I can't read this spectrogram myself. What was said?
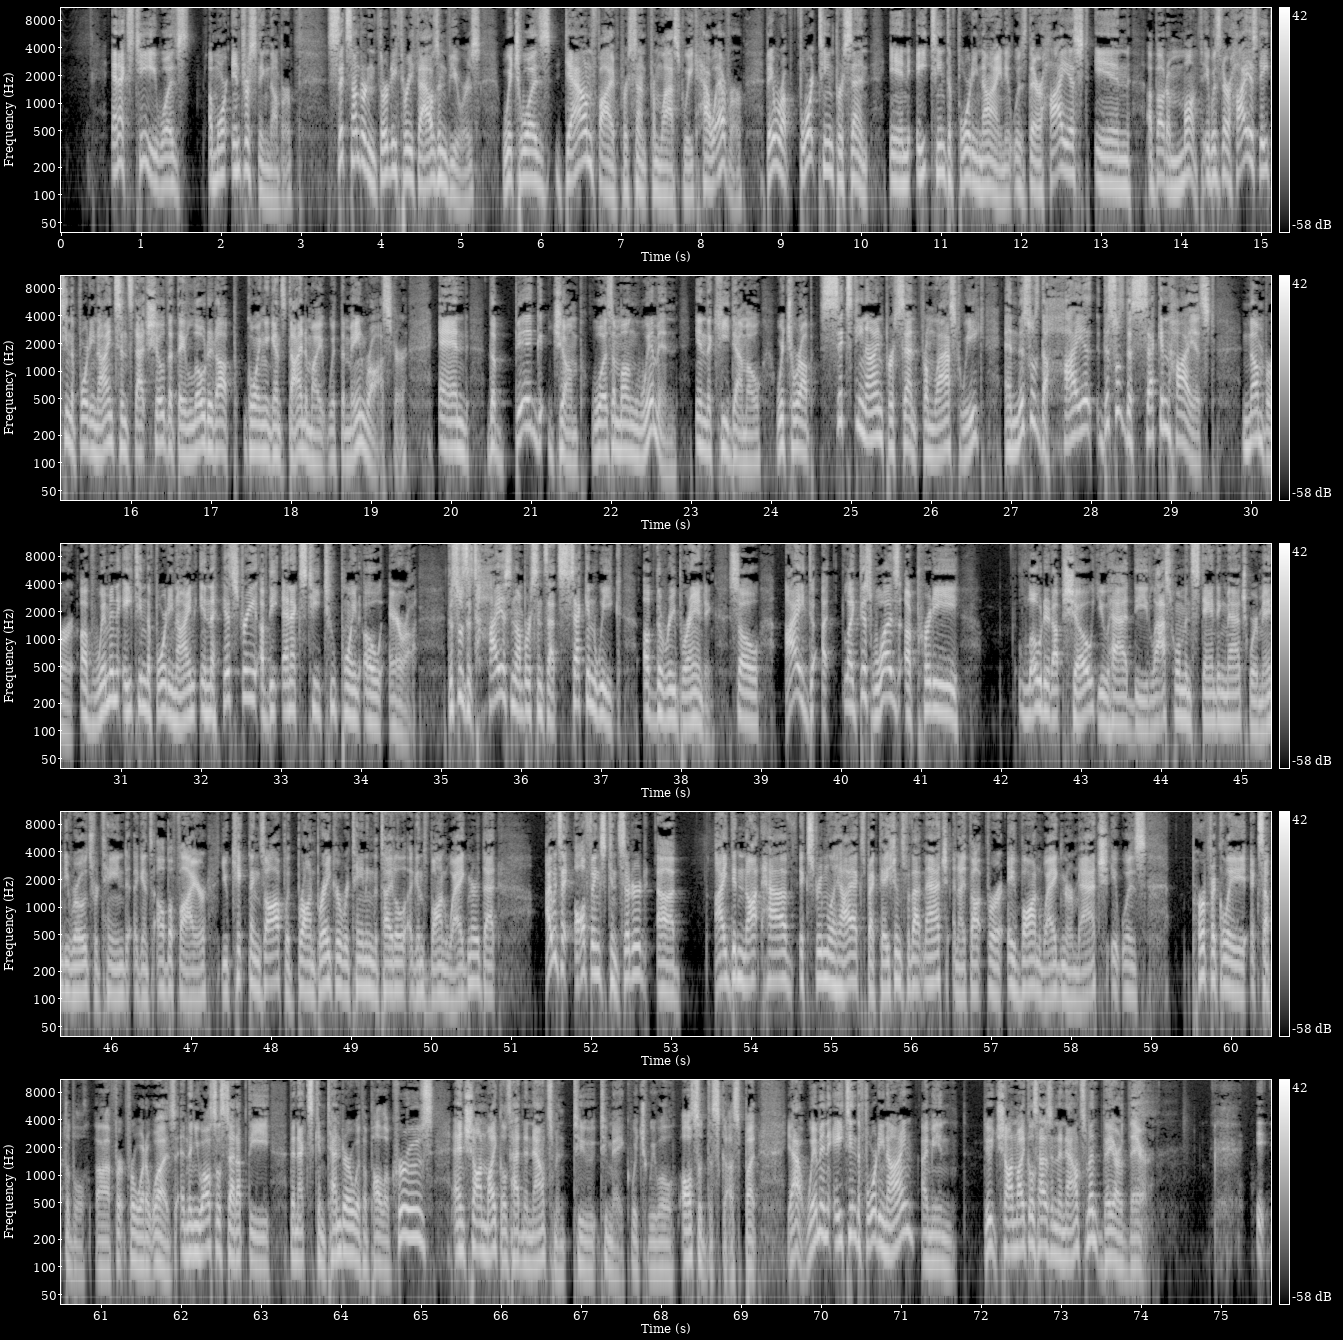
NXT was a more interesting number. 633,000 viewers, which was down 5% from last week. However, they were up 14% in 18 to 49. It was their highest in about a month. It was their highest 18 to 49 since that show that they loaded up going against Dynamite with the main roster. And the big jump was among women in the key demo, which were up 69% from last week. And this was the highest, this was the second highest number of women 18 to 49 in the history of the NXT 2.0 era. This was its highest number since that second week of the rebranding. So I like this was a pretty loaded up show. You had the last woman standing match where Mandy Rose retained against Alba Fyre. You kicked things off with Bron Breakker retaining the title against Von Wagner. That I would say all things considered, uh, I did not have extremely high expectations for that match, and I thought for a Von Wagner match, it was perfectly acceptable uh, for for what it was. And then you also set up the the next contender with Apollo Crews and Shawn Michaels had an announcement to to make, which we will also discuss. But yeah, women 18 to 49. I mean, dude, Shawn Michaels has an announcement. They are there. Do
